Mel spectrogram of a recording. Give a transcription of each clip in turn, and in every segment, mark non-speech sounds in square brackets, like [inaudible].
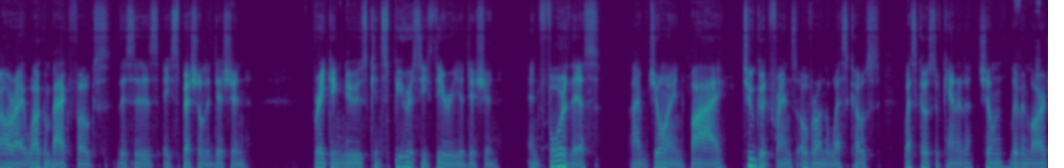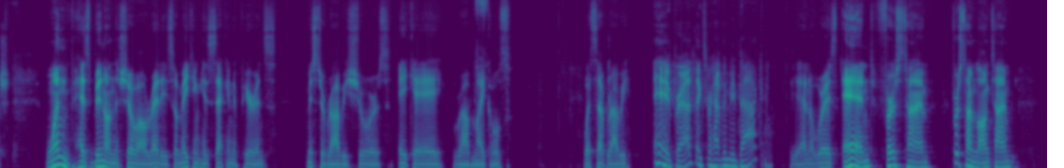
All right, welcome back, folks. This is a special edition, breaking news conspiracy theory edition. And for this, I'm joined by two good friends over on the West Coast, West Coast of Canada, chilling, living large. One has been on the show already, so making his second appearance, Mr. Robbie Shores, aka Rob Michaels. What's up, Robbie? Hey, Brad. Thanks for having me back. Yeah, no worries. And first time, first time, long time,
